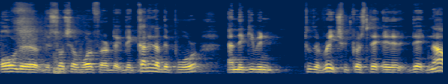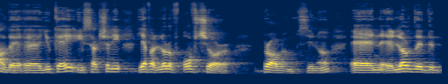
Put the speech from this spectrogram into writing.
all the, the social welfare. They, they're cutting up the poor and they're giving to the rich because they, uh, they, now the uh, UK is actually you have a lot of offshore problems, you know, and a lot of the, the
